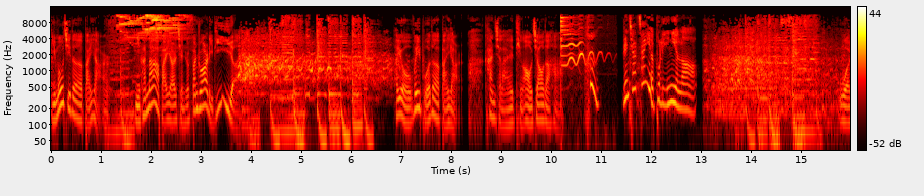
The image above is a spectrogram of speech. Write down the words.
？emoji 的白眼儿，你看那白眼儿简直翻出二里地呀！还有微博的白眼儿，看起来挺傲娇的哈。哼，人家再也不理你了。我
